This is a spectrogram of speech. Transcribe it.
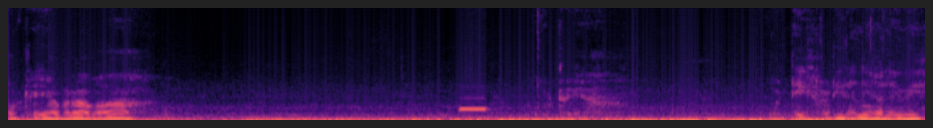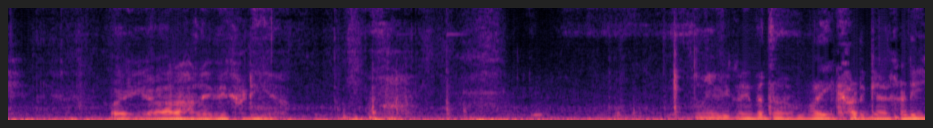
ਉੱਠ ਜਾ ਭਰਾਵਾ ਉੱਠ ਜਾ ਗੱਡੀ ਖੜੀ ਤਾਂ ਨਹੀਂ ਹਲੇ ਵੀ ਓਏ ਯਾਰ, ਹਲੇ ਵੀ ਖੜੀ ਆ। ਇਹ ਵੀ ਕੋਈ ਪਤਾ ਬਾਈ ਖੜ ਗਿਆ, ਖੜੀ।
